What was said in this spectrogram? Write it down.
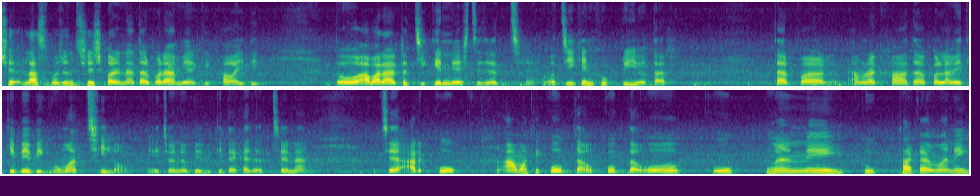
সে লাস্ট পর্যন্ত শেষ করে না, তারপরে আমি আর কি খাওয়াই দিই। তো আবার একটা চিকেন নিয়ে আসতে যাচ্ছে। ও চিকেন খুব প্রিয় তার। তারপর আমরা খাওয়া দাওয়া করলাম। এদিকে বেবি ঘুমাচ্ছিল এই জন্য বেবিকে দেখা যাচ্ছে না। আচ্ছা আর কোক আমাকে কোক দাও কোক দাও। ও কুক মানেই কুক থাকা মানেই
